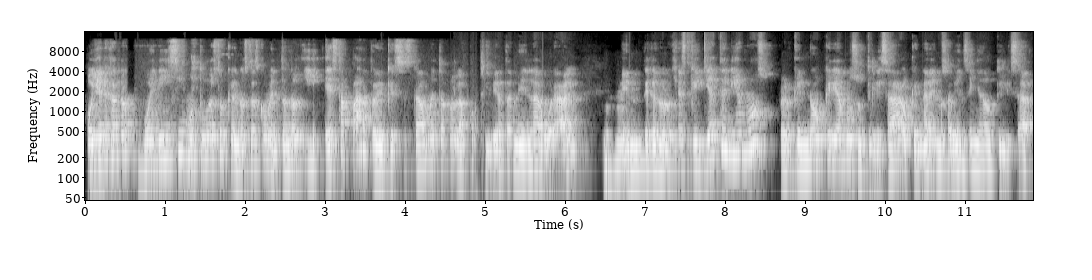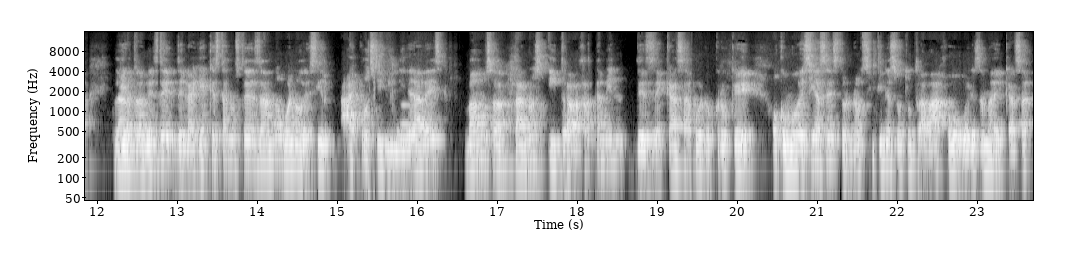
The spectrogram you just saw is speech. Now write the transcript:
Oye, Alejandro, buenísimo todo esto que nos estás comentando y esta parte de que se está aumentando la posibilidad también laboral en tecnologías que ya teníamos, pero que no queríamos utilizar o que nadie nos había enseñado a utilizar. Y a través de, de, la guía que están ustedes dando, bueno, decir, hay posibilidades, vamos a adaptarnos y trabajar también desde casa, bueno, creo que, o como decías esto, ¿no? Si tienes otro trabajo o eres ama de casa,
